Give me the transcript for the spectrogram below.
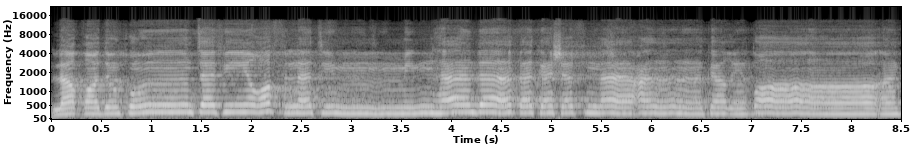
لقد كنت في غفلة من هذا فكشفنا عنك غطاءك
